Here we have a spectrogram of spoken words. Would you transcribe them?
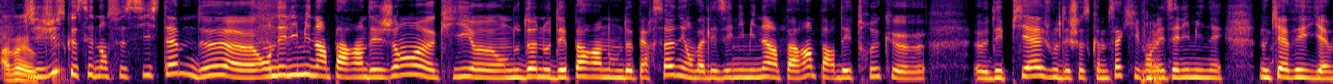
Ah ouais, J'ai juste que c'est dans ce système de, euh, on élimine un par un des gens euh, qui, euh, on nous donne au départ un nombre de personnes et on va les éliminer un par un par des trucs, euh, euh, des pièges ou des choses comme ça qui vont Ouais. les éliminer. Donc il y avait, il y a-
